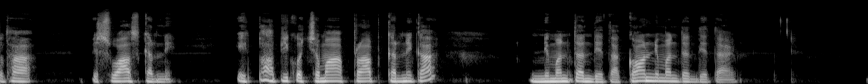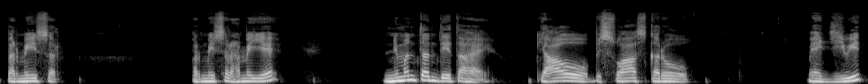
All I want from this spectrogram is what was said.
तथा विश्वास करने, एक पापी को क्षमा प्राप्त करने का निमंत्रण देता कौन निमंत्रण देता है? परमेश्वर। परमेश्वर हमें यह निमंत्रण देता है कि आओ, विश्वास करो, मैं जीवित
